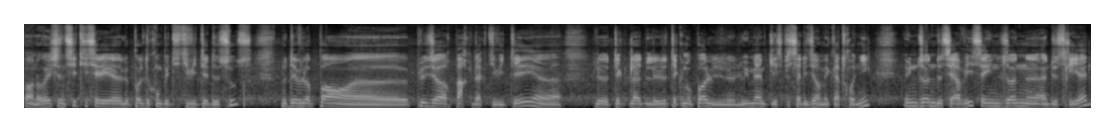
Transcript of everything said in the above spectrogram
Bon, Innovation City, c'est euh, le pôle de compétitivité de Sousse. Nous développons euh, plusieurs parcs d'activités. Le, te Technopole lui-même qui est spécialisé en mécatronique, une zone de service et une zone industrielle.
